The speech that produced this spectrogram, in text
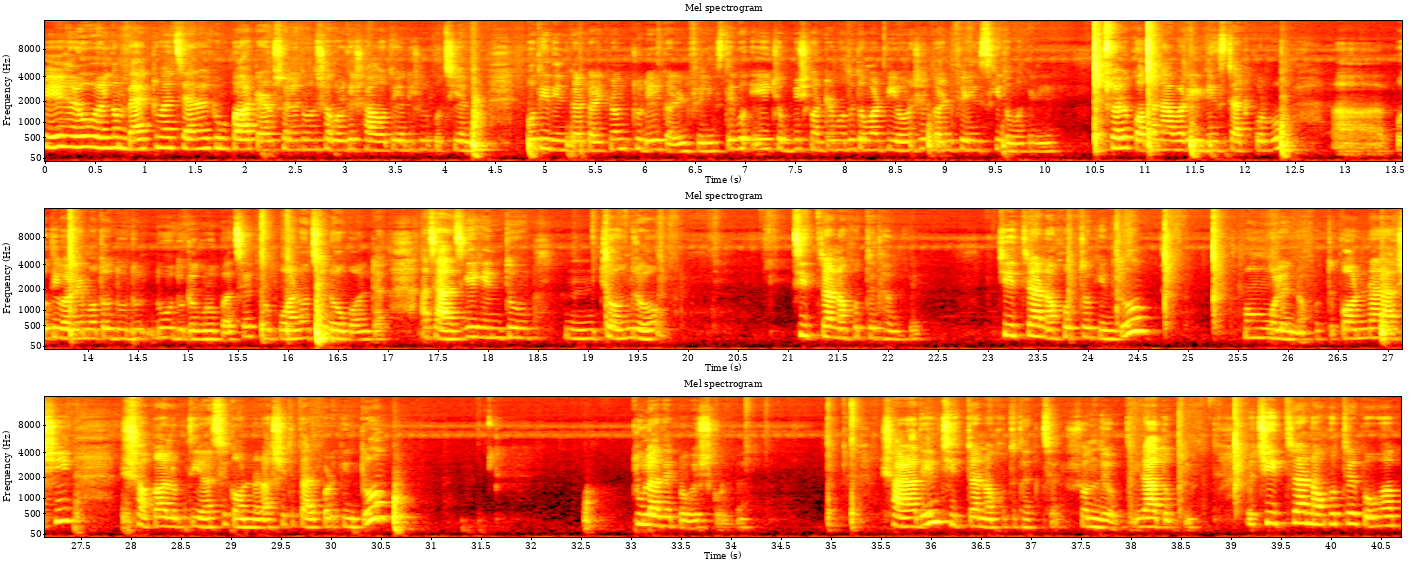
Hey hello welcome back to my channel Tumpa tarot চ্যানেলে তোমাদের সকলকে স্বাগত, জানিয়ে শুরু করছি আমি প্রতিদিনকার কারিক্রম টুডে কারেন্ট ফিলিংস দেখব এই চব্বিশ ঘণ্টার মধ্যে তোমার প্রিয় মানুষের কারেন্ট ফিলিংস কি তোমাকে নিয়ে? চলো, কথা না বাড়ি রিডিং স্টার্ট করব। প্রতিবারের মতো দু দুটো গ্রুপ আছে। গ্রুপ ওয়ান হচ্ছে নো কন্ট্যাক্ট আচ্ছা আজকে কিন্তু চন্দ্র চিত্রা নক্ষত্রে থাকবে। চিত্রা নক্ষত্র কিন্তু মঙ্গলের নক্ষত্র। কন্যা রাশি সকাল অবধি আছে কন্যা রাশিতে, তারপর কিন্তু তুলাতে প্রবেশ করবে। সারাদিন চিত্রা নক্ষত্র থাকছে সন্ধে অবধি, রাত অবধি। তো চিত্রা নক্ষত্রের প্রভাব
